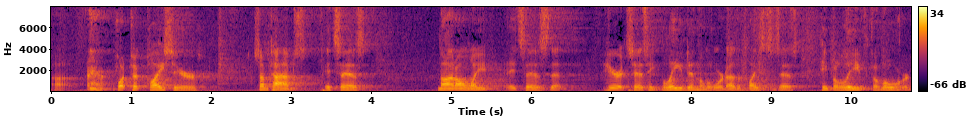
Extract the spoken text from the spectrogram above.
uh, what took place here, sometimes it says not only, it says that here it says he believed in the Lord, other places it says he believed the Lord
